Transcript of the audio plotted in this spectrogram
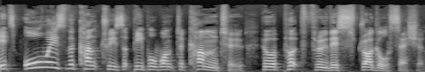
It's always the countries that people want to come to who are put through this struggle session.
